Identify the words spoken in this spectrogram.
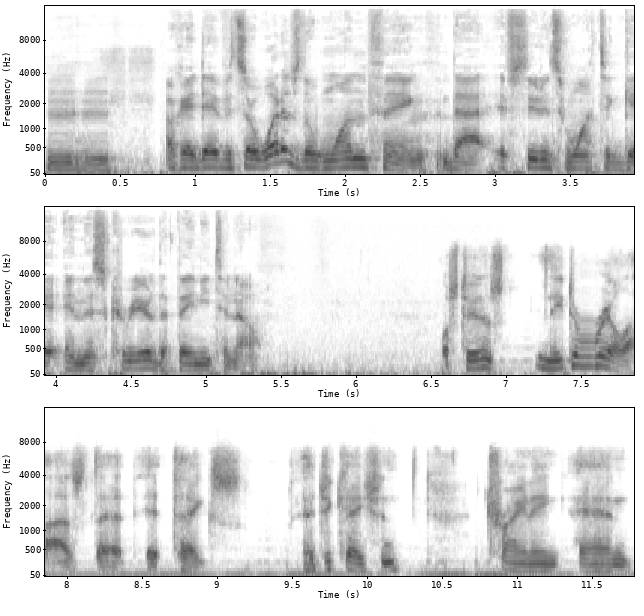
Mm-hmm. Okay, David. So, what is the one thing that if students want to get in this career that they need to know? Well, students need to realize that it takes education, training, and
